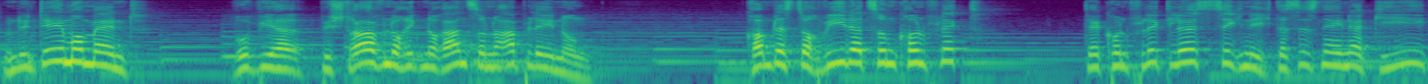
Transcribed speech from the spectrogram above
Und in dem Moment, wo wir bestrafen durch Ignoranz und Ablehnung, kommt es doch wieder zum Konflikt. Der Konflikt löst sich nicht. Das ist eine Energie,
